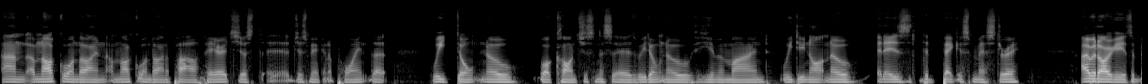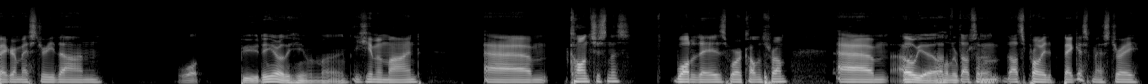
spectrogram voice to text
and I'm not going down I'm not going down a path here. It's just uh, just making a point that we don't know what consciousness is. We don't know the human mind. We do not know. It is the biggest mystery. I would argue it's a bigger mystery than What beauty or the human mind? the human mind. Um, consciousness, what it is, where it comes from. Um, Oh, yeah, that- that's a, that's probably the biggest mystery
